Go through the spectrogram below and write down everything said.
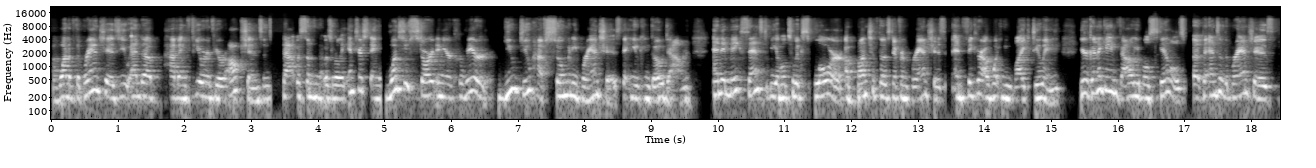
one of the branches, you end up having fewer and fewer options. And that was something that was really interesting. Once you start in your career, you do have so many branches that you can go down. And it makes sense to be able to explore a bunch of those different branches and figure out what you like doing. You're going to gain valuable skills. At the ends of the branches,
